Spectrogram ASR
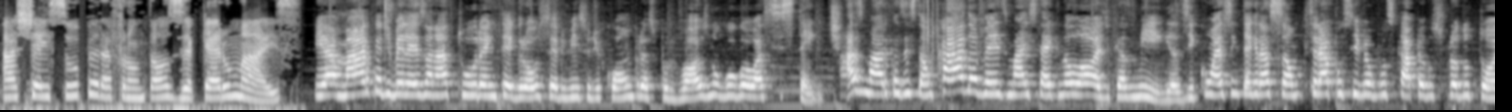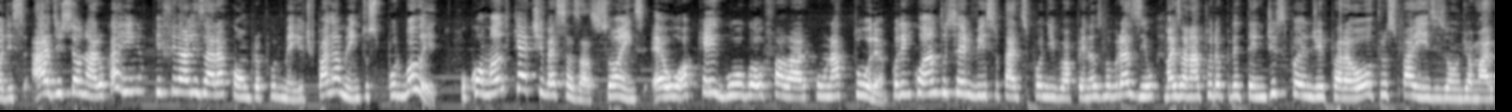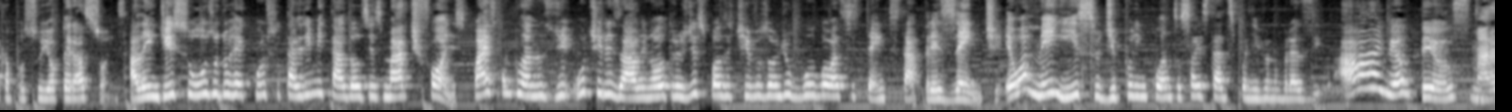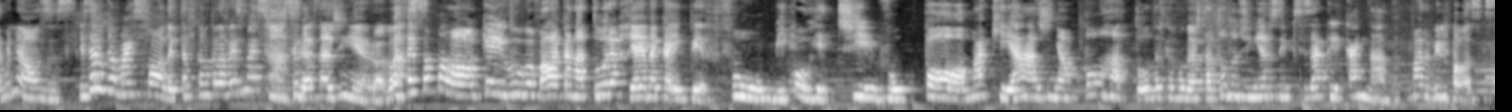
Achei super afrontosa, quero mais. E a marca de beleza Natura integrou o serviço de compras por voz no Google Assistente. As marcas estão cada vez mais tecnológicas, migas, e com essa integração será possível buscar pelos produtores, adicionar o carrinho e finalizar a compra por meio de pagamentos por boleto. O comando que ativa essas ações é o OK Google Falar com Natura. Por enquanto, o serviço está disponível apenas no Brasil, mas a Natura pretende expandir para outros países onde a marca possui operações. Além disso, o uso do recurso está limitado limitado aos smartphones, mas com planos de utilizá-lo em outros dispositivos onde o Google Assistente está presente. Eu amei isso de por enquanto só está disponível no Brasil. Ai, meu Deus! Maravilhosos. E sabe o que é mais foda? Que tá ficando cada vez mais fácil gastar dinheiro. Agora é só falar, ok, Google, falar com a Natura, e aí vai cair perfume, corretivo, pó, maquiagem, a porra toda que eu vou gastar todo o dinheiro sem precisar clicar em nada. Maravilhosos.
